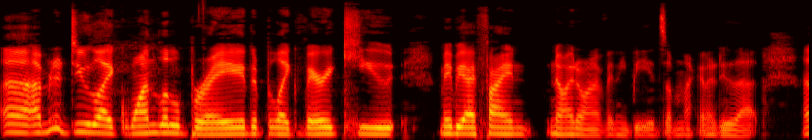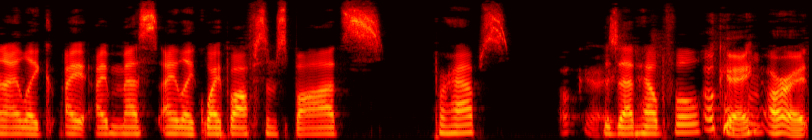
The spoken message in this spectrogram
Uh, I'm gonna do like one little braid, but, like very cute. Maybe I find no, I don't have any beads. I'm not gonna do that. And I like I I mess I like wipe off some spots. Perhaps okay. is that helpful? Okay, all right.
